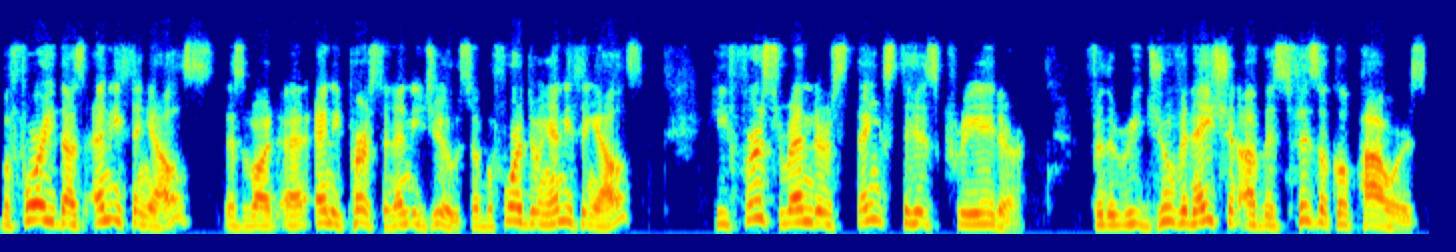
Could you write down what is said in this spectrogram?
before he does anything else, this is about uh, any person, any Jew. So before doing anything else, he first renders thanks to his creator for the rejuvenation of his physical powers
